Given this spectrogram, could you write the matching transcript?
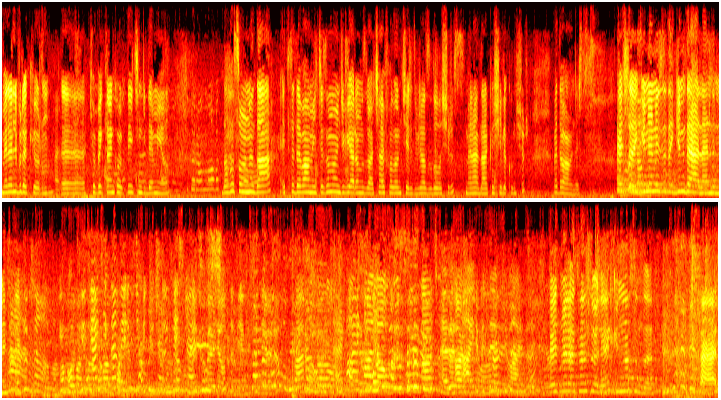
Meral'i bırakıyorum. Ee, köpekten korktuğu için gidemiyor. Daha sonra da ette devam edeceğiz ama önce bir aramız var. Çay falan içeriz, biraz da dolaşırız. Meral de arkadaşıyla konuşur ve devam ederiz. Arkadaşlar gününüzü de günü değerlendirin Nesli. Bugün gerçekten verimli bir gündü. Keşke her gün böyle olsa diye düşünüyorum. Ben de hala Evet ayrı bir zevki vardı. Evet Meral sen söyle. Gün nasıldı? güzel.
